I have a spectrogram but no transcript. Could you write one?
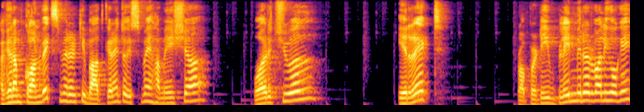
अगर हम कॉन्वेक्स मिरर की बात करें तो इसमें हमेशा virtual erect property plane mirror वाली हो गई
